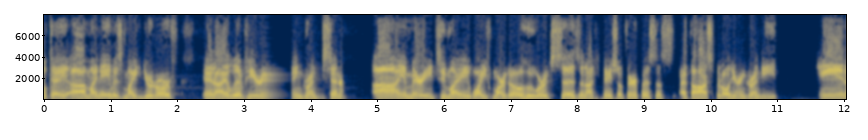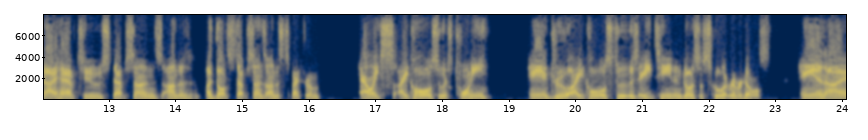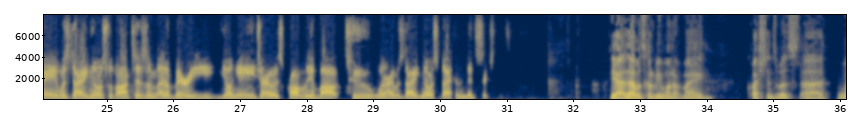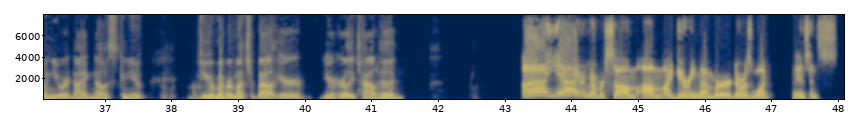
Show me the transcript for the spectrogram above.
Okay. Uh, my name is Mike Durdorf, and I live here in Grundy Center. I am married to my wife, Margot, who works as an occupational therapist at the hospital here in Grundy. And I have two stepsons on the adult stepsons on the spectrum Alex Eichholz, who is 20, and Drew Eichholz, who is 18 and goes to school at River Hills. And I was diagnosed with autism at a very young age. I was probably about two when I was diagnosed back in the mid 60s. Yeah, that was going to be one of my questions was uh, when you were diagnosed. Can you do you remember much about your your early childhood? Uh yeah, I remember some. Um, I do remember there was one instance.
